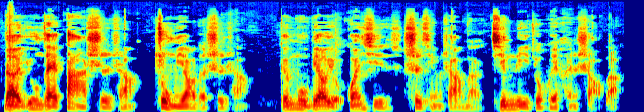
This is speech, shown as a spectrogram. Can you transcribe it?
那用在大事上、重要的事上、跟目标有关系事情上呢，精力就会很少了。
